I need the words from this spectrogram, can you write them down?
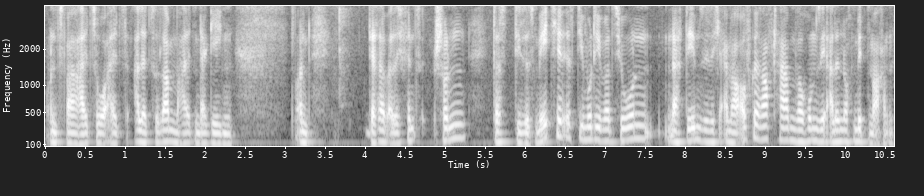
und zwar halt so als alle zusammenhalten dagegen. Und deshalb, also ich finde es schon, dass dieses Mädchen ist die Motivation, nachdem sie sich einmal aufgerafft haben, warum sie alle noch mitmachen.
